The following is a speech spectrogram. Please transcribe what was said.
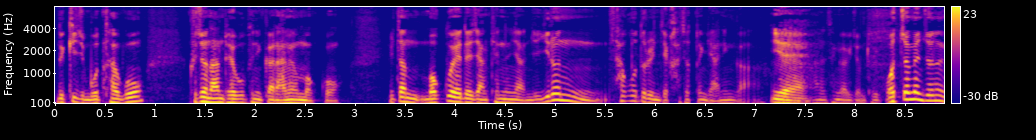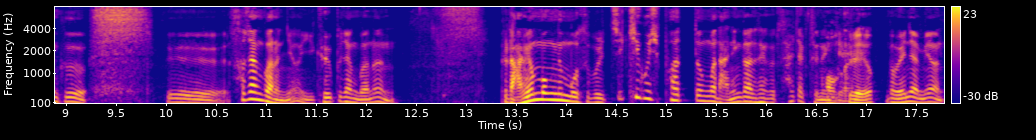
느끼지 못하고 그저 난 배고프니까 라면 먹고 일단 먹고 해야 되지 않겠느냐 이제 이런 사고들을 이제 가졌던 게 아닌가 예. 하는 생각이 좀 들고 어쩌면 저는 그 그 서장관은요 이 교육부 장관은 그 라면 먹는 모습을 찍히고 싶었던 건 아닌가 하는 생각도 살짝 드는 어, 게 그래요? 그러니까 왜냐하면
